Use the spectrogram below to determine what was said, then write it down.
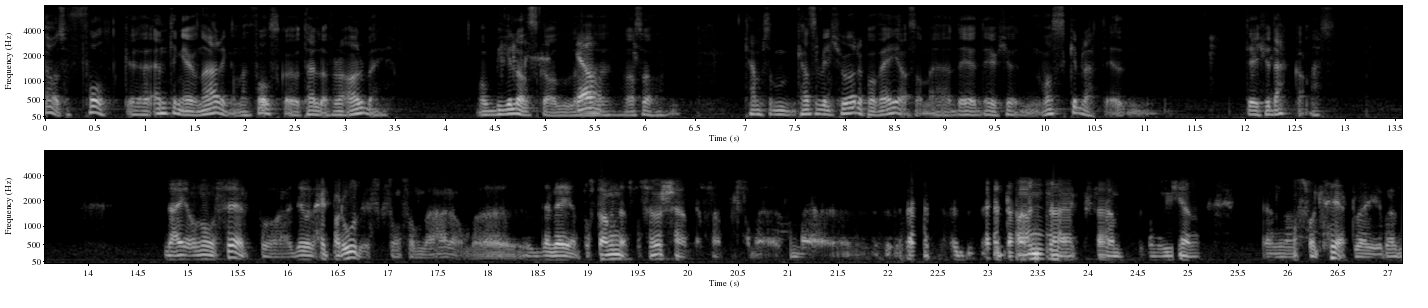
Ja, altså folk, En ting er jo næringa, men folk skal jo til og fra arbeid. Og biler skal ja. altså, hvem som, hvem som, vil kjøre på veier som er Det, det er jo ikke vaskebrett. Det, det er ikke dekkende. Nei, og når man ser på, Det er jo helt parodisk, sånn som det her om eh, den veien på Stangnes på Sørskjeen f.eks. Som, er, som er et, et, annet eksempel som ikke er en, en asfaltert vei. Men,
